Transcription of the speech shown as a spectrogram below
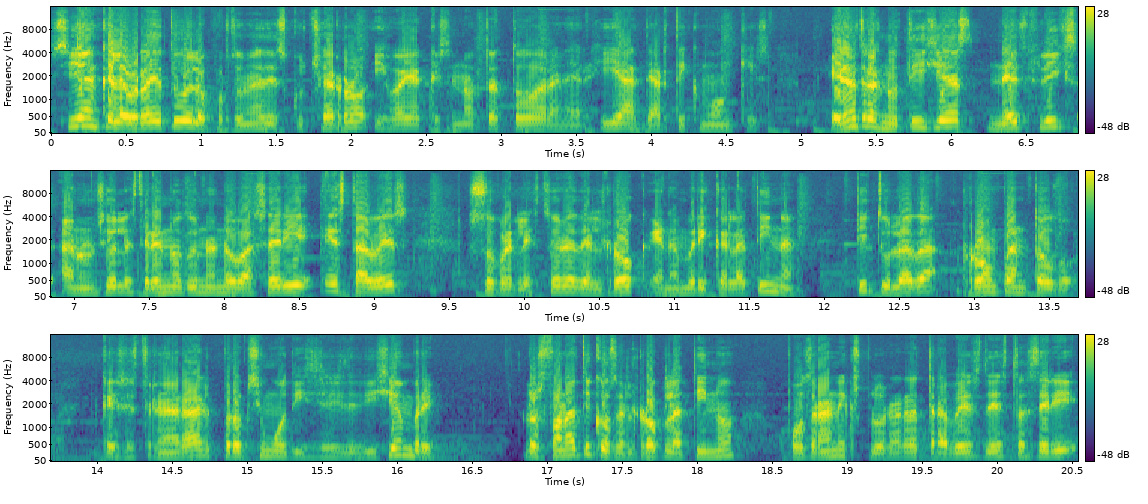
Sí, aunque la verdad yo tuve la oportunidad de escucharlo y vaya que se nota toda la energía de Arctic Monkeys. En otras noticias, Netflix anunció el estreno de una nueva serie, esta vez sobre la historia del rock en América Latina, titulada Rompan Todo, que se estrenará el próximo 16 de diciembre. Los fanáticos del rock latino podrán explorar a través de esta serie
